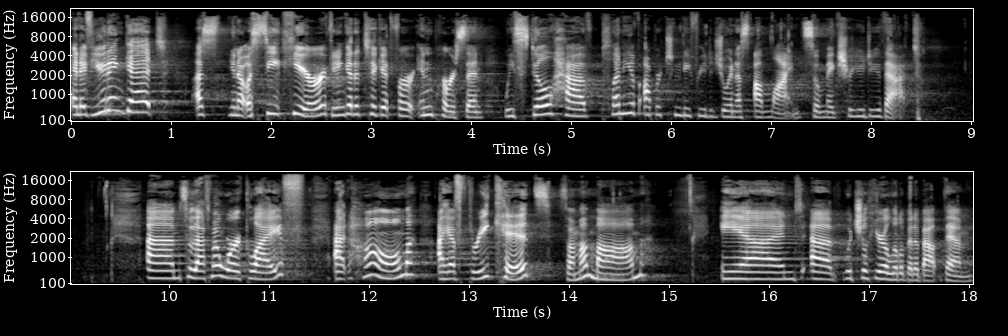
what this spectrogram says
And if you didn't get a, you know, a seat here, if you didn't get a ticket for in person, we still have plenty of opportunity for you to join us online. So, make sure you do that. Um, so, that's my work life. At home, I have three kids, so I'm a mom, and uh, which you'll hear a little bit about them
